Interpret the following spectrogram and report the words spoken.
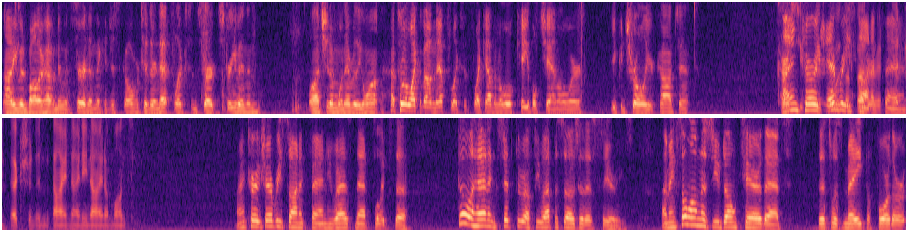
not even bother having to insert them. They could just go over to their Netflix and start streaming and watching them whenever they want. That's what I like about Netflix. It's like having a little cable channel where you control your content. Curse you encourage every a better Sonic internet fan. connection in nine ninety nine a month. I encourage every Sonic fan who has Netflix to go ahead and sit through a few episodes of this series. I mean, so long as you don't care that this was made before the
